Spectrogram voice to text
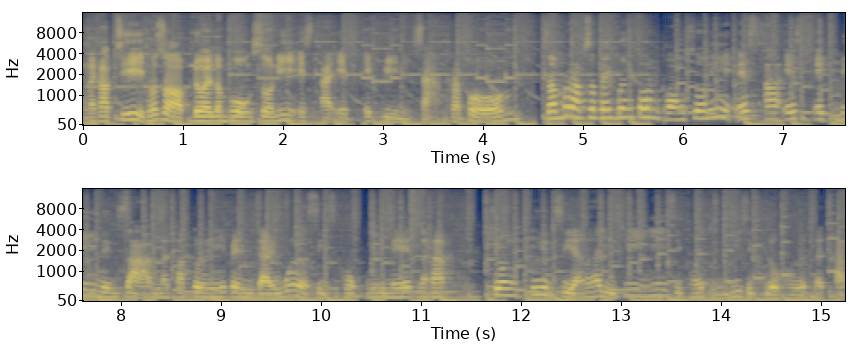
2 นะครับ ที่ทดสอบโดยลำโพง Sony SRS XB13 ครับผมสำหรับสเปคเบื้องต้นของ Sony SRS XB13 นะครับ ตัวนี้เป็น d i v e r 46 mm นะครับ ช่วงคลื่นเสียงนะครับอยู่ที่ 20 Hz ถึง 20 kHz นะครับ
